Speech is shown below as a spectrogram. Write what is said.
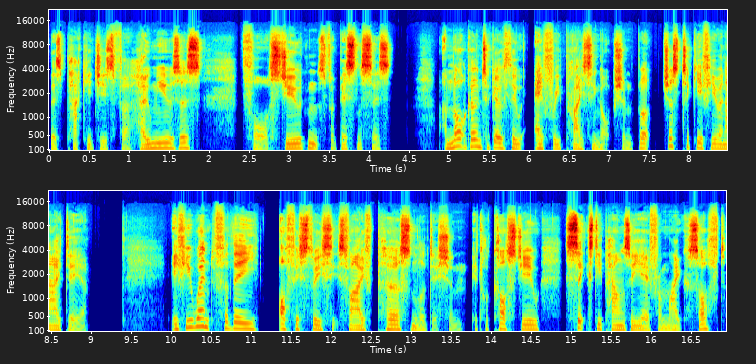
There's packages for home users, for students, for businesses. I'm not going to go through every pricing option, but just to give you an idea. If you went for the Office 365 Personal Edition, it'll cost you £60 a year from Microsoft,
